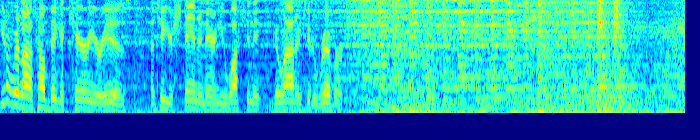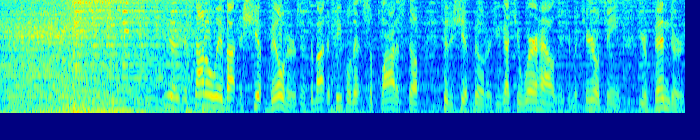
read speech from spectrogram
You don't realize how big a carrier is until you're standing there and you're watching it go out into the river. It's not only about the shipbuilders, it's about the people that supply the stuff to the shipbuilders. You got your warehouses, your material team, your vendors,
